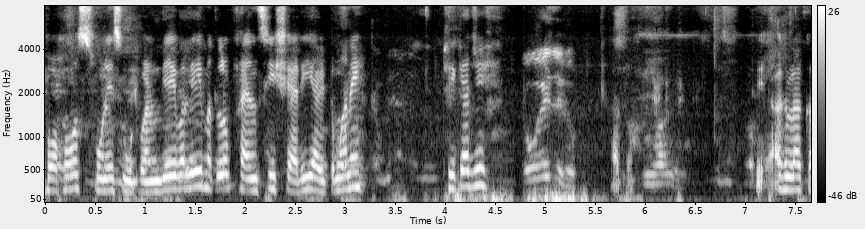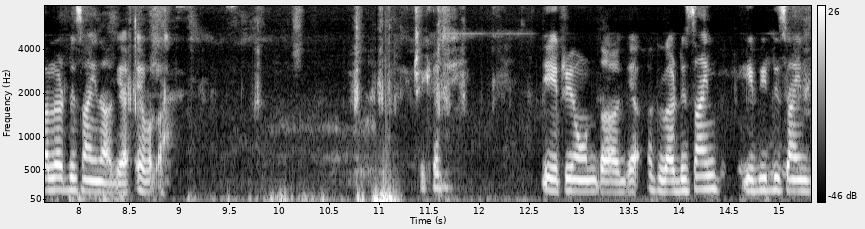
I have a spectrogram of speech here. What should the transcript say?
ਬਹੁਤ ਸੋਹਣੇ ਸੂਟ ਬਣਨਗੇ। ਇਹ ਵਾਲੇ ਮਤਲਬ ਫੈਂਸੀ ਸ਼ਹਿਰੀ ਆਈਟਮਾਂ ਨੇ। ਠੀਕ ਹੈ ਜੀ। ਤੇ ਅਗਲਾ ਕਲਰ ਡਿਜ਼ਾਈਨ ਆ ਗਿਆ ਇਹ ਵਾਲਾ। ਠੀਕ ਹੈ ਜੀ? ਇਹ ਰਿਓਨ ਦਾ ਆ ਗਿਆ ਅਗਲਾ ਡਿਜ਼ਾਈਨ ਇਹ ਵੀ ਡਿਜ਼ਾਈਨ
